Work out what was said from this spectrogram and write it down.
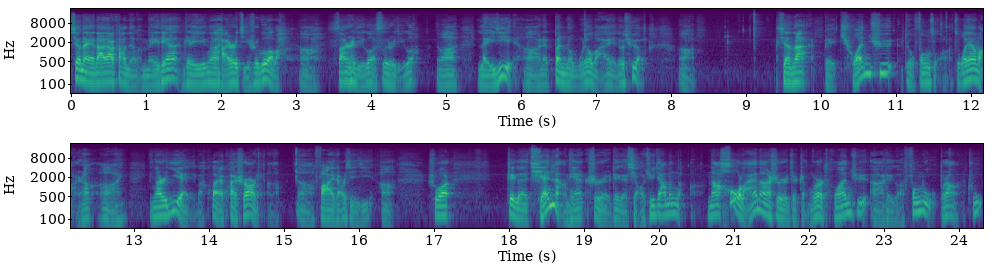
现在也大家看见了，每天这应该还是几十个吧，啊，三十几个、四十几个，对吧？累计啊，这奔着五六百也就去了，啊。现在这全区就封锁了。昨天晚上啊，应该是夜里吧，快快十二点了啊，发一条信息啊，说这个前两天是这个小区家门岗，那后来呢是这整个同安区啊，这个封路不让出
